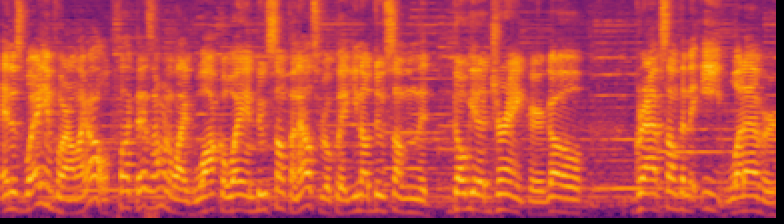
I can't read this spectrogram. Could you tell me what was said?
and just waiting for it. I'm like, oh fuck this! I'm gonna like walk away and do something else real quick. You know, do something that go get a drink or go grab something to eat, whatever.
